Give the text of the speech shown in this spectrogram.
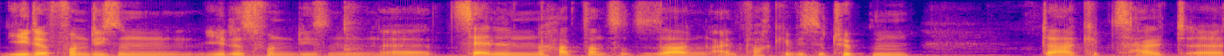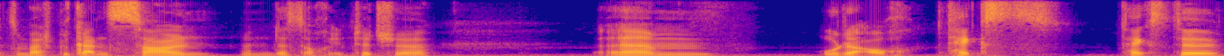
jede von diesen, jedes von diesen äh, Zellen hat dann sozusagen einfach gewisse Typen. Da gibt's halt äh, zum Beispiel Ganzzahlen, nennt das auch Integer, ähm, oder auch Text, Texte,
